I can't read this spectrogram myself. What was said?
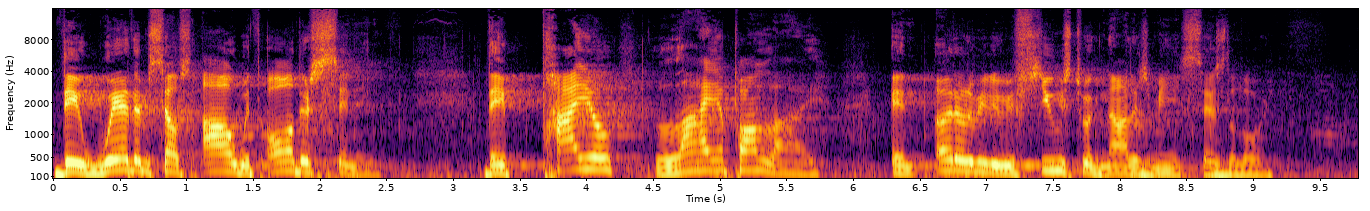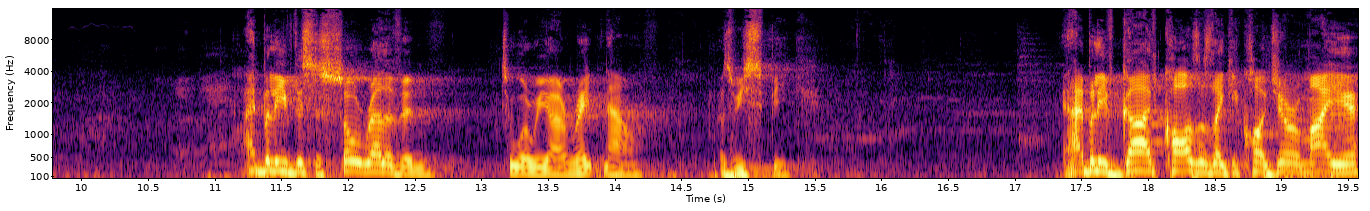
They wear themselves out with all their sinning. They pile lie upon lie and utterly refuse to acknowledge me, says the Lord. I believe this is so relevant to where we are right now as we speak. And I believe God calls us, like He called Jeremiah,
